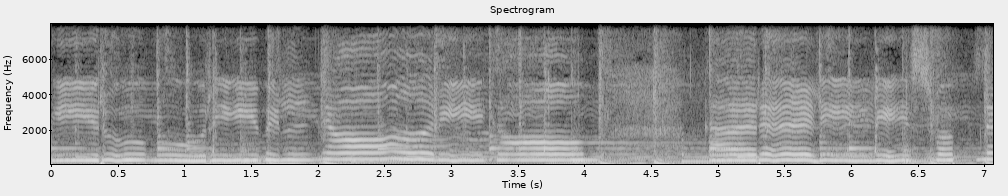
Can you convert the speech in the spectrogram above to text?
തിരുമുറിവിൽ ഞാനേകാം. കരളിലെ സ്വപ്നങ്ങൾ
